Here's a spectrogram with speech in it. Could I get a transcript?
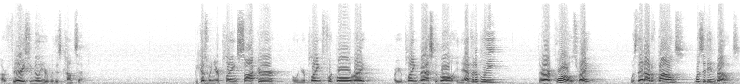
are very familiar with this concept. Because when you're playing soccer or when you're playing football, right, or you're playing basketball, inevitably there are quarrels, right? Was that out of bounds? Was it in bounds?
